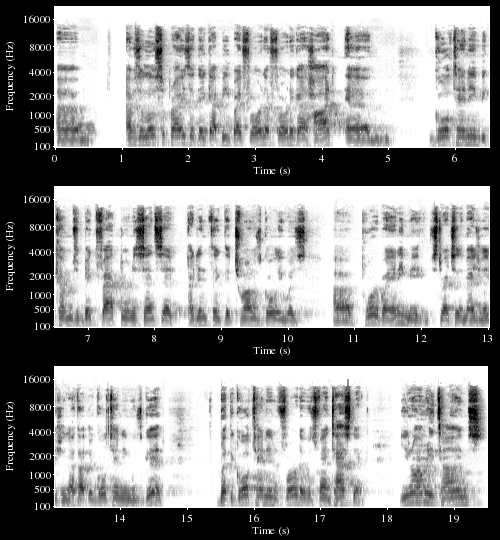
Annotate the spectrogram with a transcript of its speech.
Um, I was a little surprised that they got beat by Florida. Florida got hot. Um, goaltending becomes a big factor in the sense that I didn't think that Toronto's goalie was uh, poor by any stretch of the imagination. I thought their goaltending was good, but the goaltending in Florida was fantastic. You know how many times,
